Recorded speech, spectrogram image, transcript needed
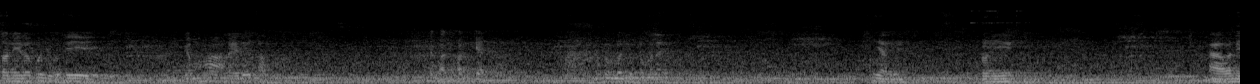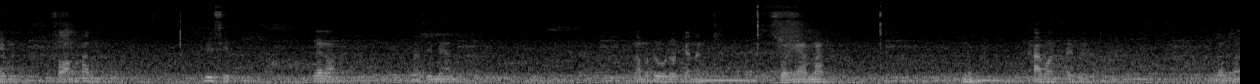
ตอนนี้เราก็อยู่ที่ยามาฮ่าไรเดอร์ครับจังหวัดขอนแก่นก็มาอยู่กับอะไรอย่างนี้ตัวนี้อาวันเอ็มสองพันยี่สิบเลยเนาะมาซิแมนเรามาดูรถกันนะสวยงามมากนี่คาร์บอนไฟเบอร์รถซ้อน กันสว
